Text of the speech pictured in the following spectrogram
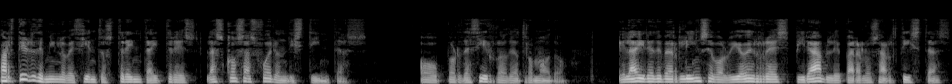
Partir de 1933 las cosas fueron distintas. O, por decirlo de otro modo, el aire de Berlín se volvió irrespirable para los artistas.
